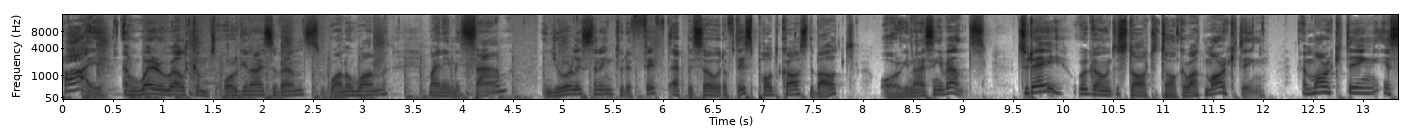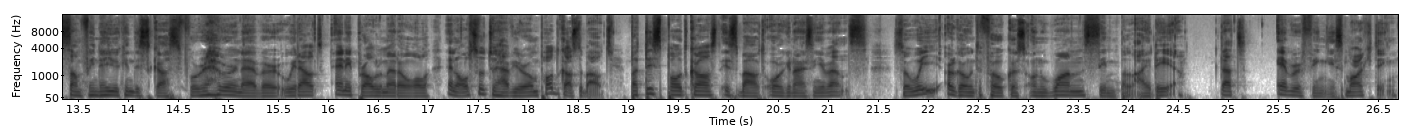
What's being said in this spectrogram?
Hi, and very welcome to Organize Events 101. My name is Sam, and you're listening to the fifth episode of this podcast about organizing events. Today, we're going to start to talk about marketing. And marketing is something that you can discuss forever and ever without any problem at all, and also to have your own podcast about. But this podcast is about organizing events. So we are going to focus on one simple idea that everything is marketing.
